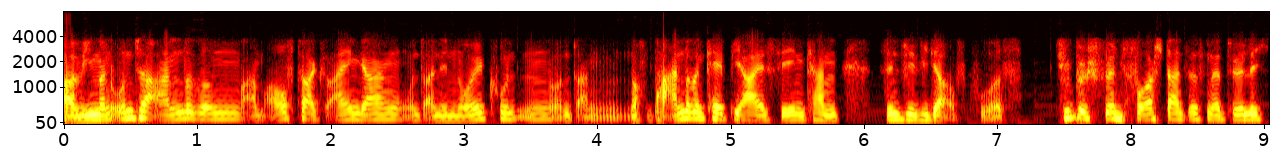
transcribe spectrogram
Aber wie man unter anderem am Auftragseingang und an den Neukunden und an noch ein paar anderen KPIs sehen kann, sind wir wieder auf Kurs typisch für einen Vorstand ist natürlich,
